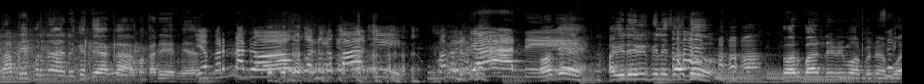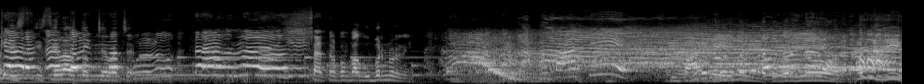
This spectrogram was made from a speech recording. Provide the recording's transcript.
Tapi pernah deket ya enggak sama KDM ya? Ya pernah dong, bukan deket lagi. Sampai jadi. Oke, ayo Dewi pilih satu. Korban Demi Moore bener buat Sekarang is- istilah untuk cewek-cewek. 50 tahun lagi. Saya telepon Pak Gubernur nih. Bupati. Gubernur. Oh naik.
